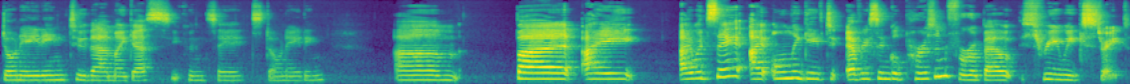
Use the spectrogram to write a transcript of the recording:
donating to them, I guess you can say it's donating. Um, but I I would say I only gave to every single person for about three weeks straight.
